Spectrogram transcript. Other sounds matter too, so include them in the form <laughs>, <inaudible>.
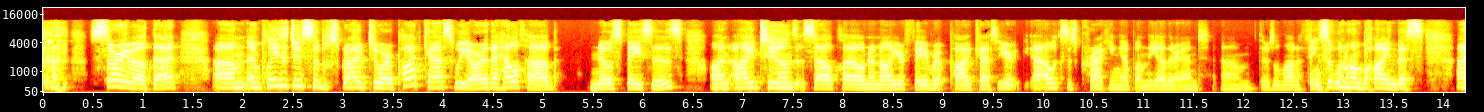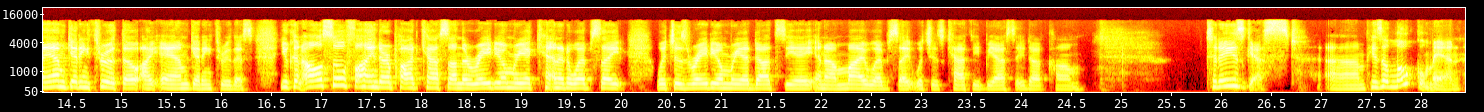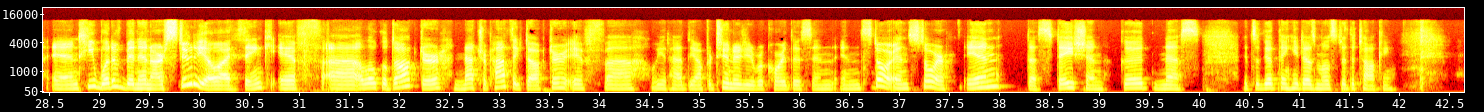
<laughs> Sorry about that. Um, and please do subscribe to our podcast. We are the Health Hub. No spaces on <laughs> iTunes, SoundCloud, and all your favorite podcasts. Your, Alex is cracking up on the other end. Um, there's a lot of <laughs> things that went on behind this. I am getting through it, though. I am getting through this. You can also find our podcast on the Radio Maria Canada website, which is radiomaria.ca, and on my website, which is kathybiase.com. Today's guest, um, he's a local man, and he would have been in our studio, I think, if uh, a local doctor, naturopathic doctor, if uh, we had had the opportunity to record this in in store in store in the station. Goodness, it's a good thing he does most of the talking.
